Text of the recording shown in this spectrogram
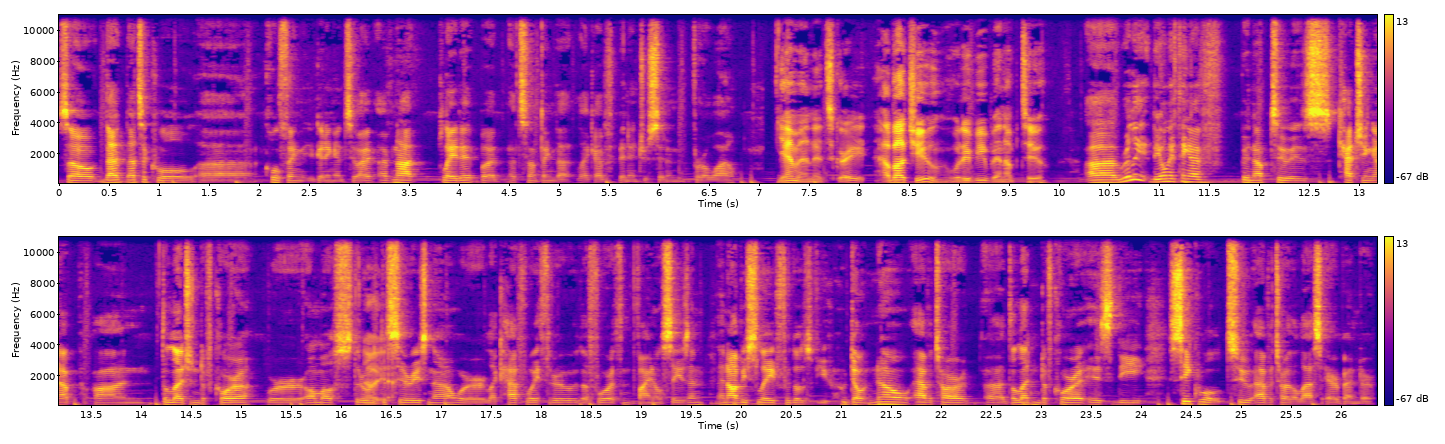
So that that's a cool uh, cool thing that you're getting into. I, I've not played it, but that's something that like I've been interested in for a while. Yeah, man, it's great. How about you? What have you been up to? Uh, really, the only thing I've been up to is catching up on The Legend of Korra. We're almost through oh, with yeah. the series now. We're like halfway through the fourth and final season. And obviously, for those of you who don't know, Avatar uh, The Legend of Korra is the sequel to Avatar The Last Airbender.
